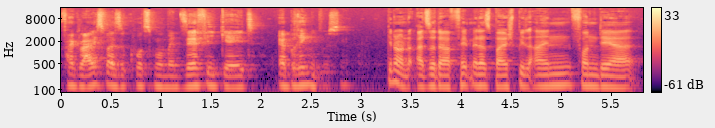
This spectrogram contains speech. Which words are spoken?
vergleichsweise kurzen Moment, sehr viel Geld erbringen müssen. Genau, also da fällt mir das Beispiel ein von der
